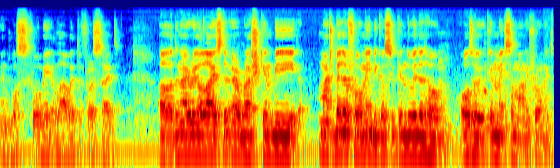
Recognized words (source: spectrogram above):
and it was for me a love at the first sight. Uh, then I realized the airbrush can be much better for me because you can do it at home. Also you can make some money from it.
